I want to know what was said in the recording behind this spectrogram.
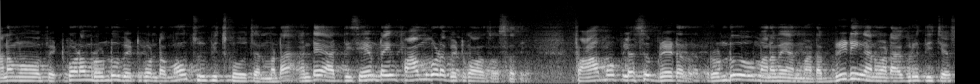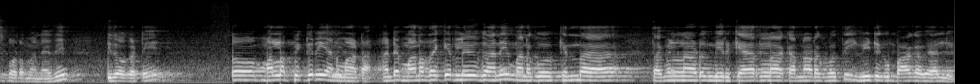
మనము పెట్టుకోవడం రెండు పెట్టుకుంటాము చూపించుకోవచ్చు అనమాట అంటే at the same time form కూడా పెట్టుకోవాల్సి వస్తుంది. ఫాము ప్లస్ బ్రీడర్ రెండు మనమే అనమాట బ్రీడింగ్ అనమాట అభివృద్ధి చేసుకోవడం అనేది ఇది ఒకటి సో మళ్ళీ పిగ్గరీ అనమాట అంటే మన దగ్గర లేవు కానీ మనకు కింద తమిళనాడు మీరు కేరళ కర్ణాటక పోతే వీటికి బాగా వాల్యూ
